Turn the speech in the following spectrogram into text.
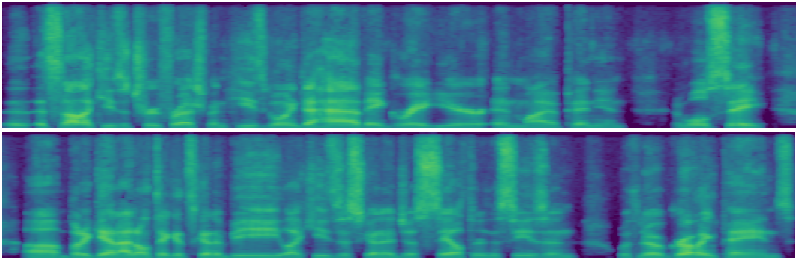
It's not like he's a true freshman. He's going to have a great year, in my opinion, and we'll see. Uh, but again, I don't think it's going to be like he's just going to just sail through the season with no growing pains.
